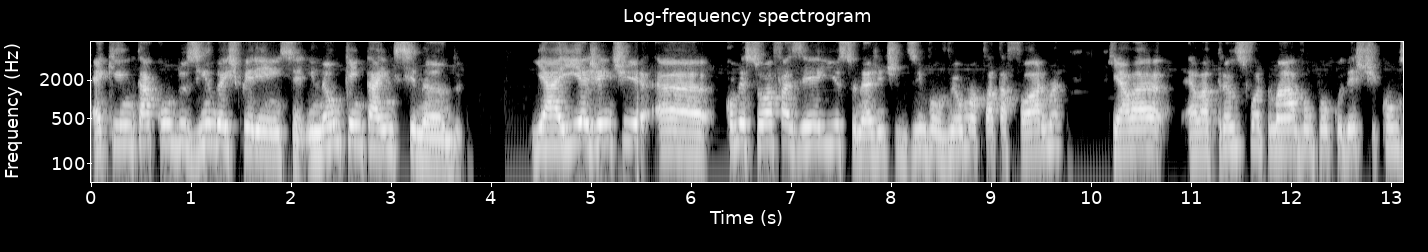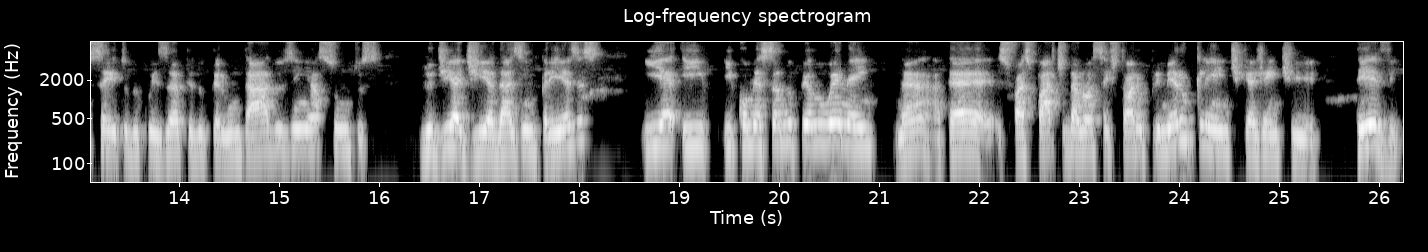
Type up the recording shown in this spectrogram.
é quem está conduzindo a experiência e não quem está ensinando. E aí a gente uh, começou a fazer isso, né? A gente desenvolveu uma plataforma que ela, ela transformava um pouco deste conceito do quiz up do perguntados em assuntos do dia a dia das empresas e, e, e começando pelo Enem. né? Até isso faz parte da nossa história. O primeiro cliente que a gente teve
